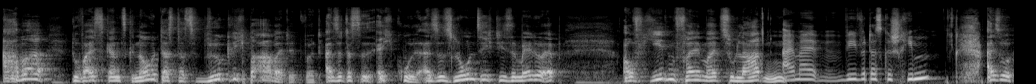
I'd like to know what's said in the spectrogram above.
Aber du weißt ganz genau, dass das wirklich bearbeitet wird. Also das ist echt cool. Also es lohnt sich, diese Meldo-App auf jeden Fall mal zu laden. Einmal, wie wird das geschrieben? Also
